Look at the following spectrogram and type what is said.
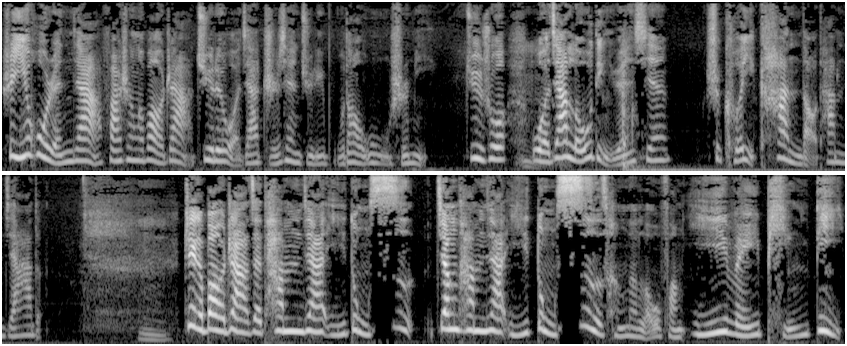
是一户人家发生了爆炸，距离我家直线距离不到五十米。据说我家楼顶原先是可以看到他们家的。这个爆炸在他们家一栋四，将他们家一栋四层的楼房夷为平地。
